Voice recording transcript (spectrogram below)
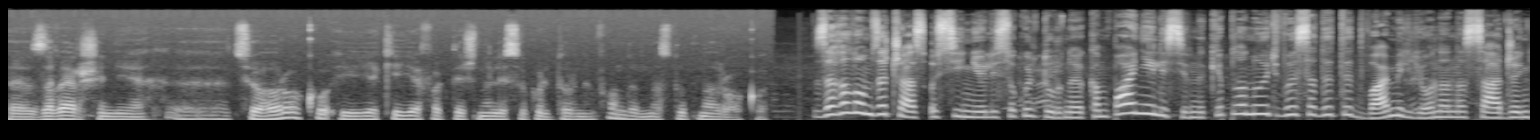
е, завершені е, цього року і які є фактично лісокультурним фондом наступного року. Загалом за час осінньої лісокультурної кампанії лісівники планують висадити 2 мільйона насаджень.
